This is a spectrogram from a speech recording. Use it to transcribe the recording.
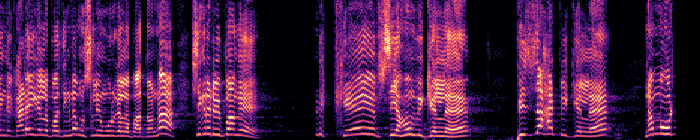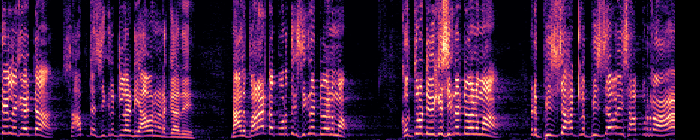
எங்கள் கடைகளில் பார்த்தீங்கன்னா முஸ்லீம் ஊர்களில் பார்த்தோம்னா சிகரெட் விற்பாங்க அப்படி கேஎஃப்சி அவன் விற்கல பிஸ்ஸா ஹட் விற்கல நம்ம ஹோட்டலில் கேட்டான் சாப்பிட்ட சிகரெட் இல்லாட்டி யாவரம் நடக்காது. நாலு பராட்டா போகிறதுக்கு சிகரெட் வேணுமா? கொத்து ரொட்டி விற்க சிகரெட் வேணுமா? அப்படி பிஸ்ஸா ஹட்டில் பிஸ்ஸாவை சாப்பிட்றான்.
